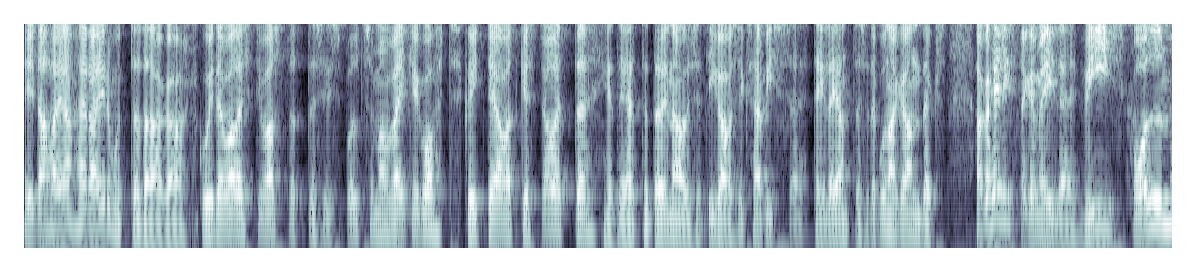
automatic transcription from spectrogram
ei taha jah ära hirmutada, aga kui te valesti vastate, siis Põltsamaa on väike koht, kõik teavad, kes te olete ja te jääte tõenäoliselt igaveseks häbisse, teile ei anta seda kunagi andeks. aga helistage meile viis, kolm,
